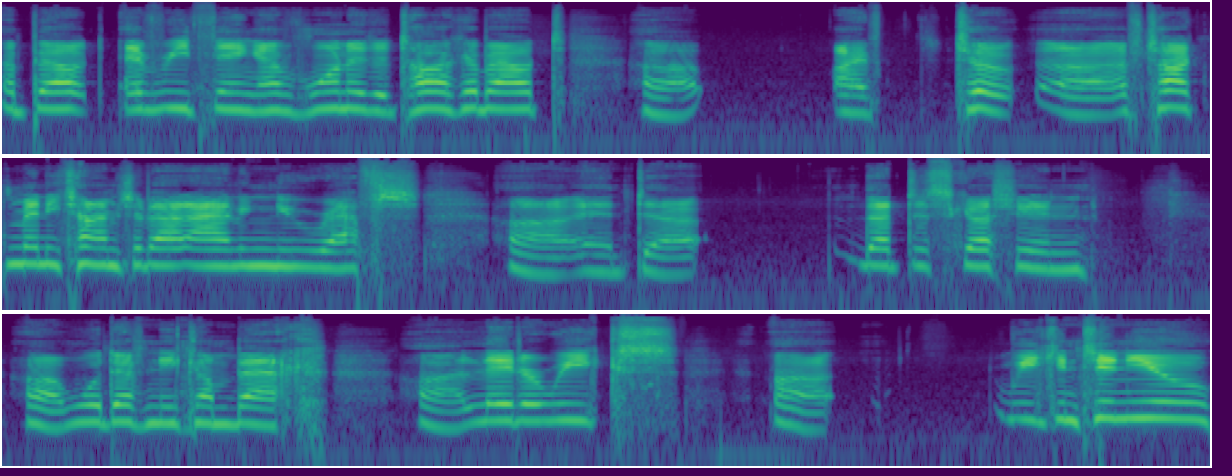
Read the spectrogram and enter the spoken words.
about everything I've wanted to talk about. Uh, I've to, uh, I've talked many times about adding new refs, uh, and uh, that discussion uh, will definitely come back uh, later weeks. we continue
